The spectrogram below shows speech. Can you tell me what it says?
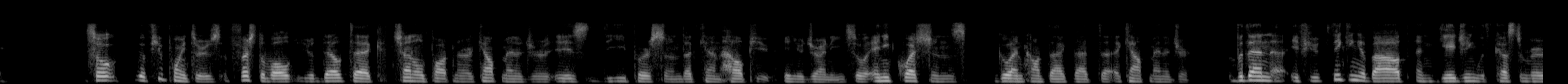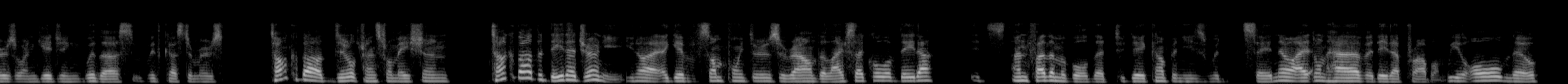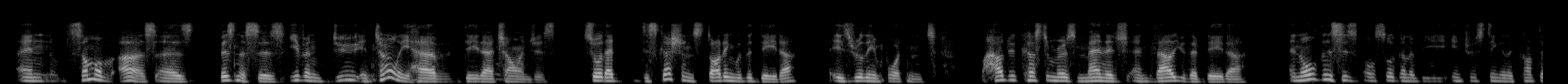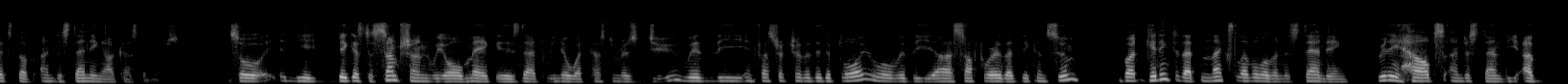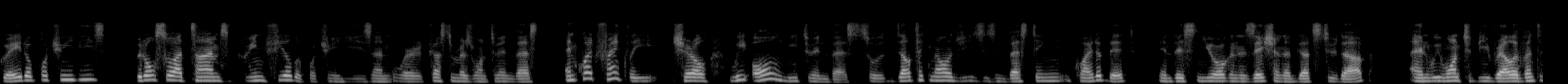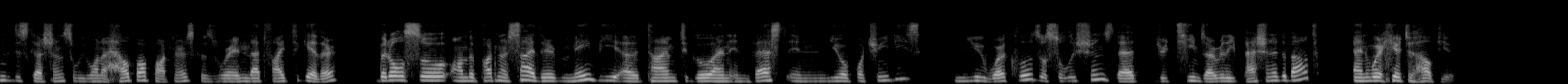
So, a few pointers. First of all, your Dell Tech channel partner account manager is the person that can help you in your journey. So, any questions go and contact that uh, account manager. But then, uh, if you're thinking about engaging with customers or engaging with us, with customers, talk about digital transformation, talk about the data journey. You know, I, gave some pointers around the life cycle of data. It's unfathomable that today companies would say, no, I don't have a data problem. We all know, and some of us as businesses even do internally have data challenges. So that discussion starting with the data is really important. How do customers manage and value their data? And all this is also going to be interesting in the context of understanding our customers. So, the biggest assumption we all make is that we know what customers do with the infrastructure that they deploy or with the uh, software that they consume. But getting to that next level of understanding really helps understand the upgrade opportunities, but also at times greenfield opportunities and where customers want to invest and quite frankly, Cheryl, we all need to invest. So Dell Technologies is investing quite a bit in this new organization that got stood up. and we want to be relevant in the discussion. So we want to help our partners because we're in that fight together. But also on the partner side, there may be a time to go and invest in new opportunities, new workloads or solutions that your teams are really passionate about. And we're here to help you.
